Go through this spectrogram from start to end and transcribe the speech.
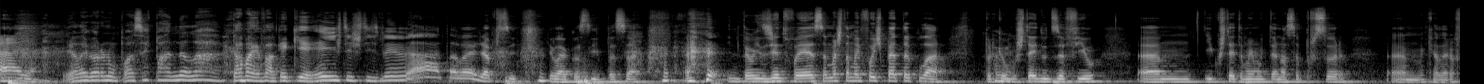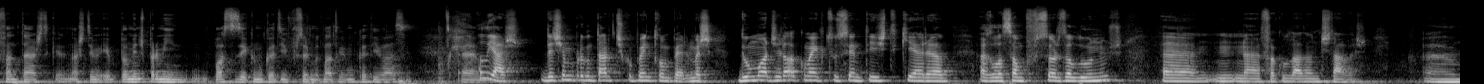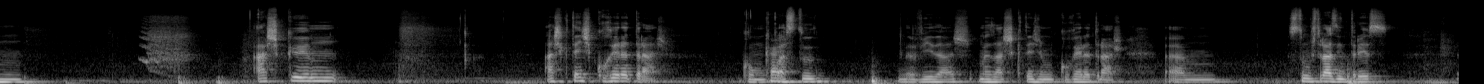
Ela agora não passa, pá, anda lá, tá bem, vá, o que é que é? É isto, isto, isto, ah, tá bem, já percebi. E lá consegui passar. então exigente foi essa, mas também foi espetacular, porque eu Ok. gostei do desafio um, e gostei também muito da nossa professora, um, que ela era fantástica. Nós temos, eu, pelo menos para mim, posso dizer que nunca tive professores de matemática que me cativassem. Um, Aliás, deixa-me perguntar, desculpa interromper, mas de um modo geral, como é que tu sentiste que era a relação professores-alunos ah, na faculdade onde estavas? Hum, acho que acho que tens que correr atrás, como Ok. quase tudo na vida, acho, mas acho que tens de correr atrás. Hum, se tu mostrares interesse,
